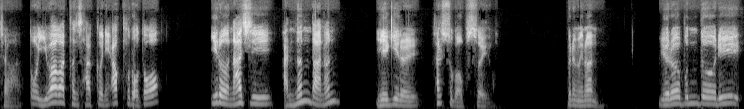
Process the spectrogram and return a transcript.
자, 또 이와 같은 사건이 앞으로도 일어나지 않는다는 얘기를 할 수가 없어요. 그러면은 여러분들이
